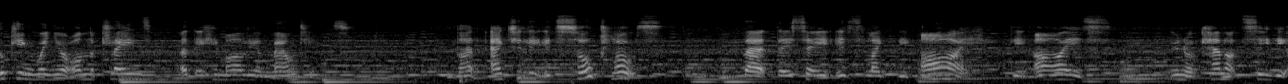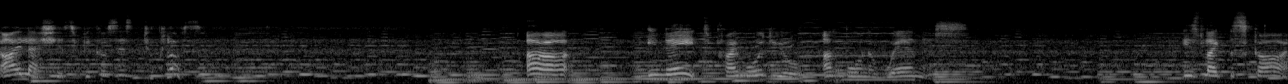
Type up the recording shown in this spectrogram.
looking when you're on the plains at the Himalayan mountains. But actually, it's so close that they say it's like the eye, the eyes, you know, cannot see the eyelashes because they're too close. Our innate, primordial, unborn awareness is like the sky.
